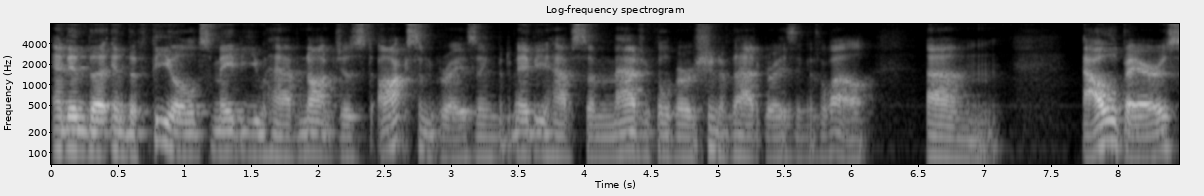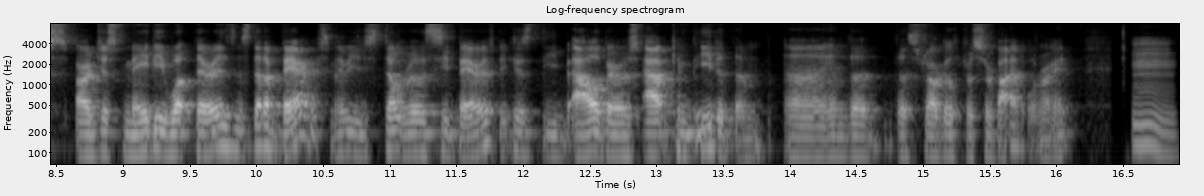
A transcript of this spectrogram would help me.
and in the in the fields, maybe you have not just oxen grazing, but maybe you have some magical version of that grazing as well. Um, owl bears are just maybe what there is instead of bears. Maybe you just don't really see bears because the owl bears outcompeted them uh, in the the struggles for survival, right? Mm.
